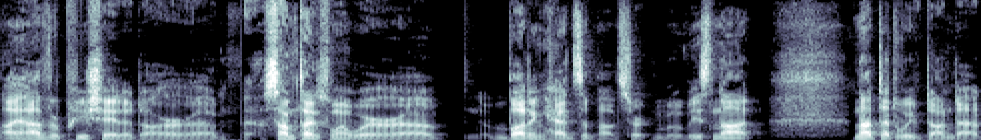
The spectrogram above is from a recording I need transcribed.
I have appreciated our um sometimes when we're uh, butting heads about certain movies, not Not that we've done that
